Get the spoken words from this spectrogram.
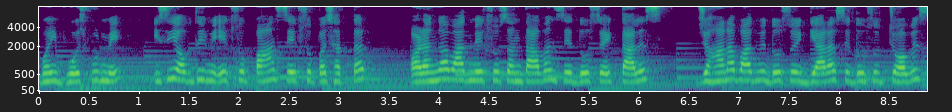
वहीं भोजपुर में इसी अवधि में 105 से 175 औरंगाबाद में एक से 241 जहानाबाद में 211 से 224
